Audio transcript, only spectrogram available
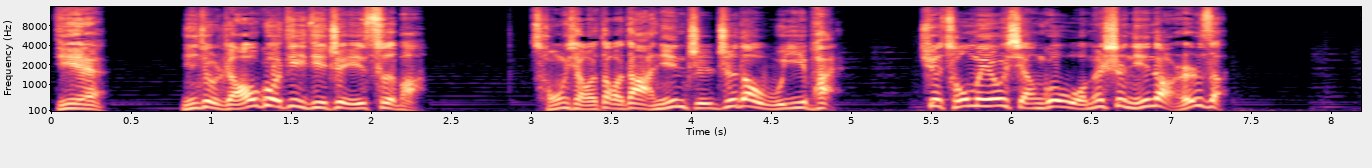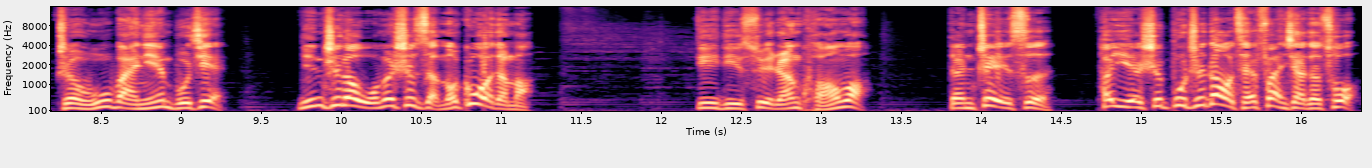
爹，您就饶过弟弟这一次吧。从小到大，您只知道武一派，却从没有想过我们是您的儿子。这五百年不见，您知道我们是怎么过的吗？弟弟虽然狂妄，但这次他也是不知道才犯下的错。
